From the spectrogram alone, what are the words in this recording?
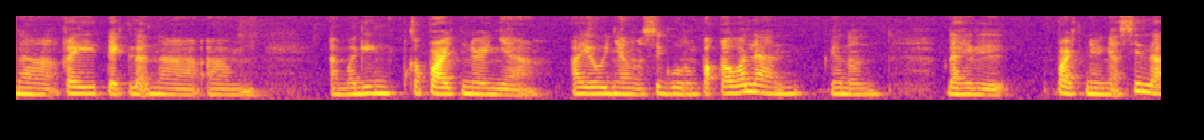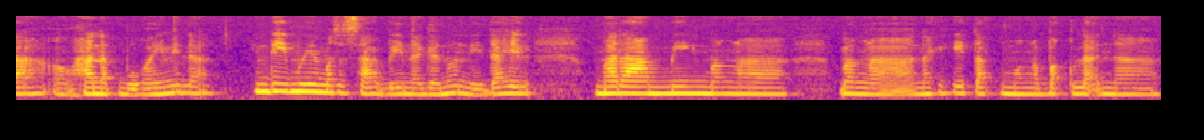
na kay Tekla na um, ah, maging kapartner niya. Ayaw niyang sigurong pakawalan ganun. Dahil partner nga sila o hanap buhay nila. Hindi mo yung masasabi na ganun eh. Dahil maraming mga mga nakikita ko mga bakla na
